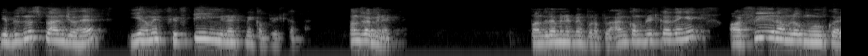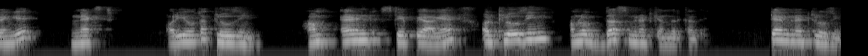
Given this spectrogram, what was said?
ये बिज़नेस प्लान जो है, ये हमें 15 मिनट में कंप्लीट करना है। 15 मिनट में। 15 मिनट में पूरा प्लान कंप्लीट कर देंगे। और फिर हम लोग मूव करेंगे नेक्स्ट और ये होता है क्लोजिंग हम एंड स्टेप पे आ गए और क्लोजिंग हम लोग 10 मिनट के अंदर कर देंगे। 10 मिनट क्लोजिंग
